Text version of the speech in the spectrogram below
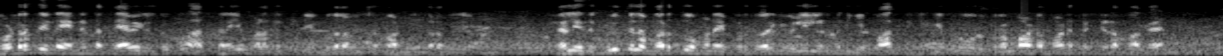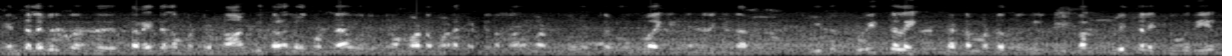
தொடர்ந்து இன்னும் என்னென்ன தேவைகள் இருக்கோ அத்தனையும் வழங்கக்கூடிய முதலமைச்சர் மாண்பு தளபதி அவர்கள். அதனால இந்த குளித்தல மருத்துவமனையை பொறுத்த வரைக்கும் வெளியில இருந்து நீங்க பாத்தீங்க எவ்வளவு ஒரு பிரம்மாண்டமான கட்டிடமாக எந்த அளவிற்கு வந்து தரைத்தளம் மற்றும் நான்கு தளங்கள் கொண்ட ஒரு பிரம்மாண்டமான கட்டிடமாக மாண்பு முதலமைச்சர்கள் உருவாக்கி தந்திருக்கிறார்கள் இது குளித்தலை சட்டமன்ற தொகுதியில் குறிப்பாக குளித்தலை தொகுதியில்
